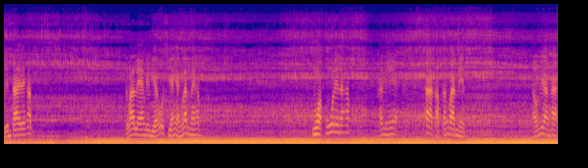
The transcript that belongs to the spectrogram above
บืนตายไปครับ แต่ว่าแรงเหลียวๆโอ้เสียงอย่างลั่นนะครับ หนวกหูเลยนะครับ อันนี้ถ้าขับทั้งวันเนี่ยเอาเรื่องครับ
